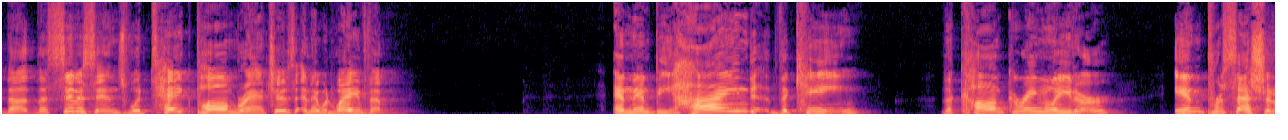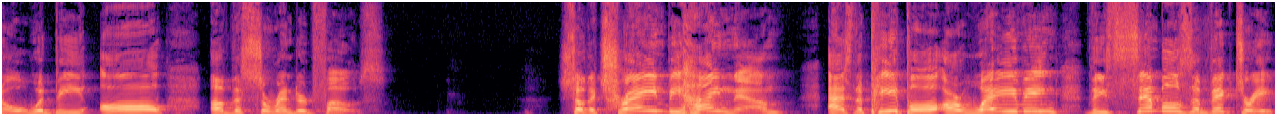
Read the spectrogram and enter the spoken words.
the, the citizens would take palm branches and they would wave them and then behind the king, the conquering leader in processional would be all of the surrendered foes. So the train behind them, as the people are waving these symbols of victory,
